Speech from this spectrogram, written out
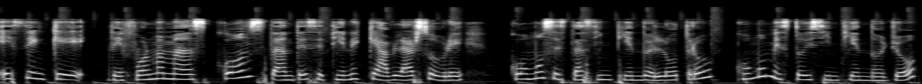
es en que de forma más constante se tiene que hablar sobre cómo se está sintiendo el otro, cómo me estoy sintiendo yo,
